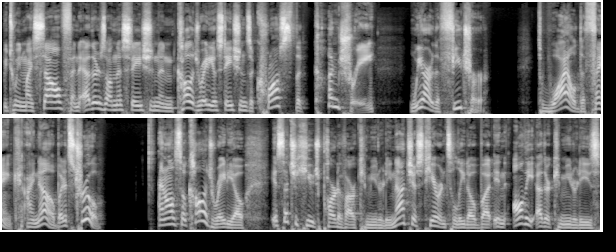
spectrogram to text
Between myself and others on this station and college radio stations across the country, we are the future. It's wild to think, I know, but it's true. And also, college radio is such a huge part of our community, not just here in Toledo, but in all the other communities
